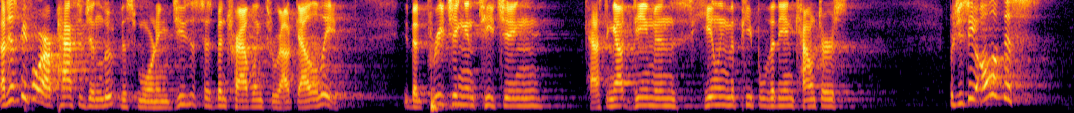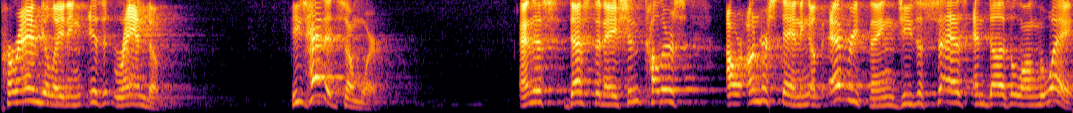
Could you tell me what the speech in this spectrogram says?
Now, just before our passage in Luke this morning, Jesus has been traveling throughout Galilee. He's been preaching and teaching, casting out demons, healing the people that he encounters. But you see, all of this perambulating isn't random. He's headed somewhere. And this destination colors our understanding of everything Jesus says and does along the way.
